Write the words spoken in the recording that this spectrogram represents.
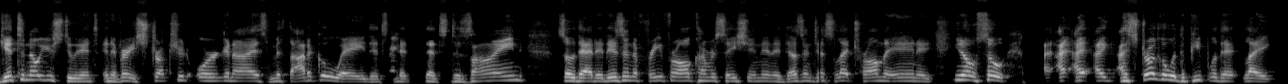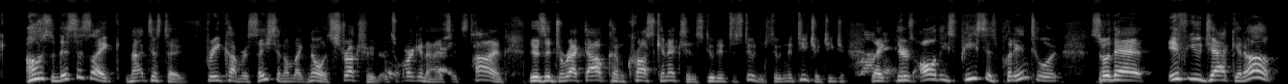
get to know your students in a very structured organized methodical way that's right. that, that's designed so that it isn't a free-for-all conversation and it doesn't just let trauma in and you know so I, I i struggle with the people that like oh, so this is like not just a free conversation. I'm like, no, it's structured, it's organized, it's time. There's a direct outcome, cross connection, student to student, student to teacher, teacher. Love like it. there's all these pieces put into it so that if you jack it up,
